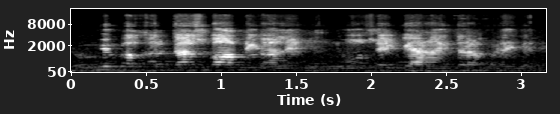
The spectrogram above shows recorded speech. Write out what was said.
رومیو کا خط دس باب نکالیں گے، نو سے گیارہ کی طرف پڑھیں گے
